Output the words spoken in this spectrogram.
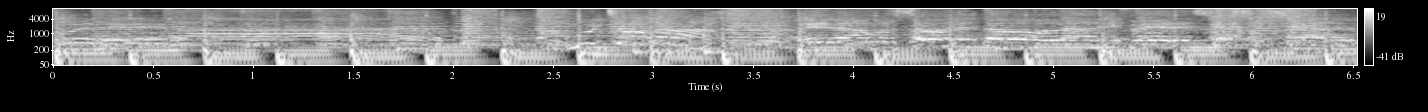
puede más. Mucho más. El amor sobre todo la diferencia social.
